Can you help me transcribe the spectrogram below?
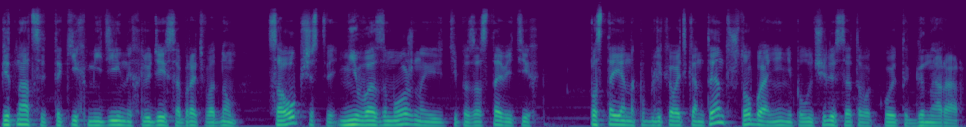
15 таких медийных людей собрать в одном сообществе невозможно и типа заставить их постоянно публиковать контент, чтобы они не получили с этого какой-то гонорар.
